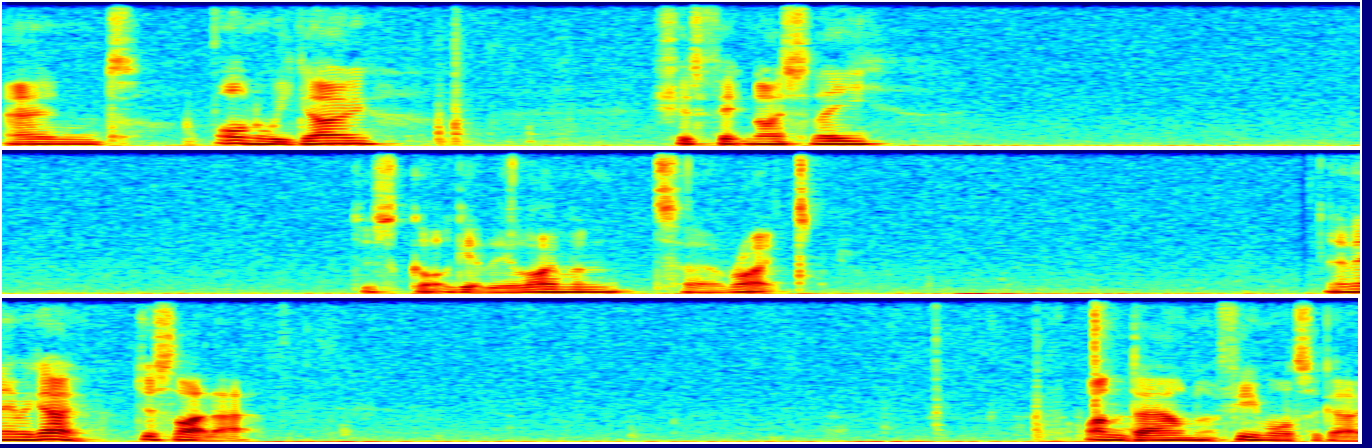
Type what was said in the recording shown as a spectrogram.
and on we go. Should fit nicely just got to get the alignment uh, right. And there we go just like that. One down a few more to go.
